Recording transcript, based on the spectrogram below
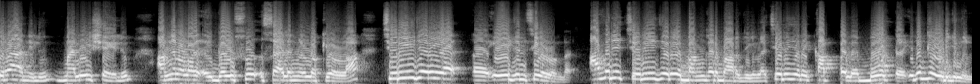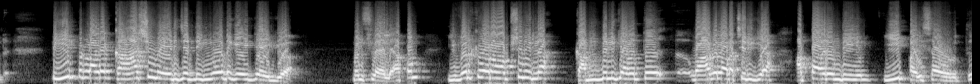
ഇറാനിലും മലേഷ്യയിലും അങ്ങനെയുള്ള ഗൾഫ് സ്ഥലങ്ങളിലൊക്കെയുള്ള ചെറിയ ചെറിയ ഏജൻസികളുണ്ട്. അവർ ചെറിയ ചെറിയ ബങ്കർ ബാർജുകൾ ചെറിയ ചെറിയ കപ്പൽ ബോട്ട് ഇതൊക്കെ ഓടിക്കുന്നുണ്ട്. ഈ പിള്ളേരെ കാശ് മേടിച്ചിട്ട് ഇങ്ങോട്ട് കയറ്റി അയക്കുക. മനസ്സിലായില്ലേ? അപ്പം ഇവർക്ക് വേറെ ഓപ്ഷൻ ഇല്ല. കമ്പനിക്കകത്ത് വാതിൽ അടച്ചിരിക്കുക. അപ്പൊ അവരെന്ത് ചെയ്യും? ഈ പൈസ കൊടുത്ത്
